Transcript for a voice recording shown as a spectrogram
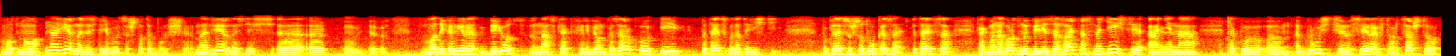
Вот, но, наверное, здесь требуется что-то большее. Наверное, здесь э, э, Владыка мира берет нас как ребенка за руку и пытается куда-то вести, пытается что-то указать, пытается, как бы наоборот, мобилизовать нас на действие, а не на такую э, грусть с верой в Творца, что,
